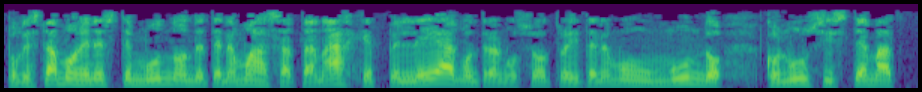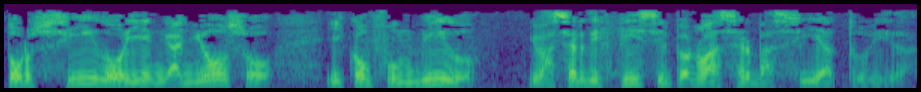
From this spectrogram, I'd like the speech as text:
porque estamos en este mundo donde tenemos a Satanás que pelea contra nosotros y tenemos un mundo con un sistema torcido y engañoso y confundido. Y va a ser difícil, pero no va a ser vacía tu vida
